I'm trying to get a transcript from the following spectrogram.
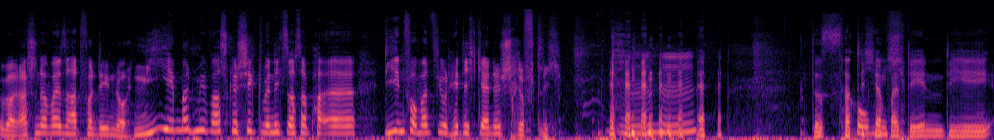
Überraschenderweise hat von denen noch nie jemand mir was geschickt, wenn ich gesagt habe, äh, die Information hätte ich gerne schriftlich. Mhm. Das hatte Komisch. ich ja bei denen, die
